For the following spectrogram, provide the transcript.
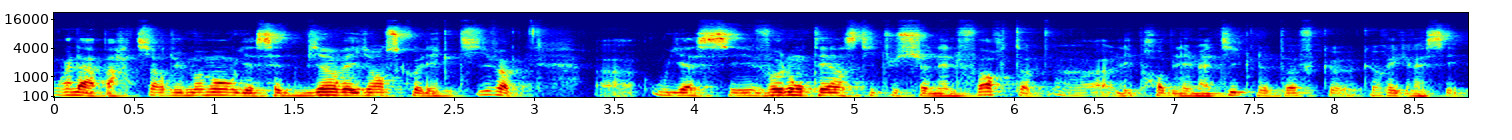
voilà, à partir du moment où il y a cette bienveillance collective, euh, où il y a ces volontés institutionnelles fortes, euh, les problématiques ne peuvent que, régresser.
